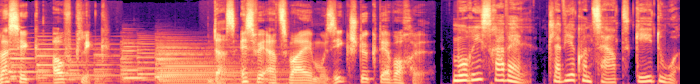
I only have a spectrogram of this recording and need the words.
Klassik auf Klick. Das SWR2 Musikstück der Woche. Maurice Ravel, Klavierkonzert G-Dur.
